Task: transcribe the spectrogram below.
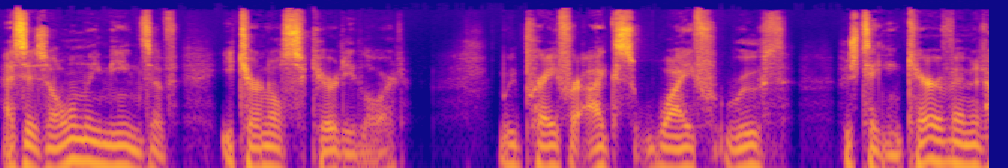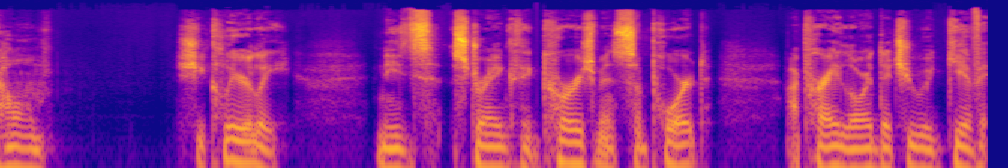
as his only means of eternal security, Lord. We pray for Ike's wife, Ruth, who's taking care of him at home. She clearly needs strength, encouragement, support. I pray, Lord, that you would give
